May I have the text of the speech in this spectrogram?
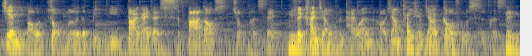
健保总额的比例大概在十八到十九 percent，所以看起来我们台湾好像比人家高出十 percent。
